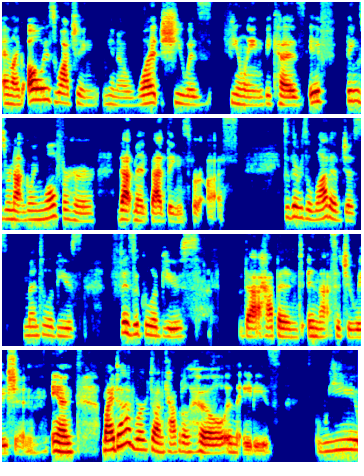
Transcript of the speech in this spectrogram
and like always watching you know what she was feeling because if things were not going well for her that meant bad things for us so there was a lot of just mental abuse physical abuse that happened in that situation and my dad worked on capitol hill in the 80s we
